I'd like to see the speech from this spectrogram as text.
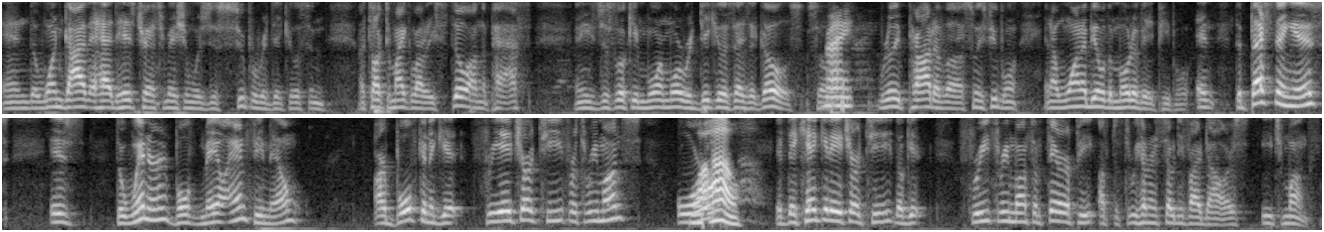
And the one guy that had his transformation was just super ridiculous. And I talked to Mike about it. He's still on the path, and he's just looking more and more ridiculous as it goes. So Right. really proud of uh, some of these people, and I want to be able to motivate people. And the best thing is, is the winner, both male and female, are both going to get free HRT for three months. Or Wow. if they can't get HRT, they'll get free three months of therapy up to $375 each month.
